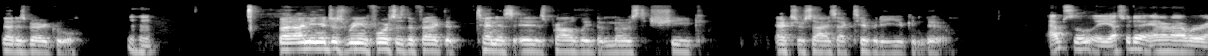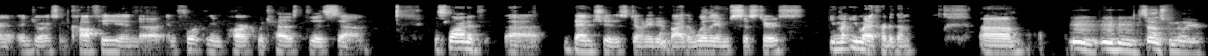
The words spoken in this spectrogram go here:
That is very cool. Mhm. But I mean, it just reinforces the fact that tennis is probably the most chic exercise activity you can do. Absolutely. Yesterday, Anna and I were enjoying some coffee in uh, in Fort Greene Park, which has this um, this line of uh, benches donated by the Williams sisters. You might you might have heard of them. Um, Mm, hmm Sounds familiar.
